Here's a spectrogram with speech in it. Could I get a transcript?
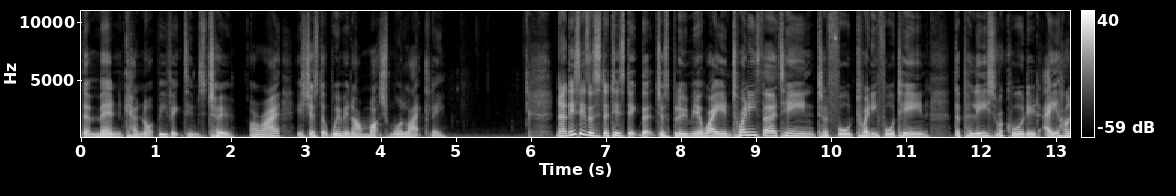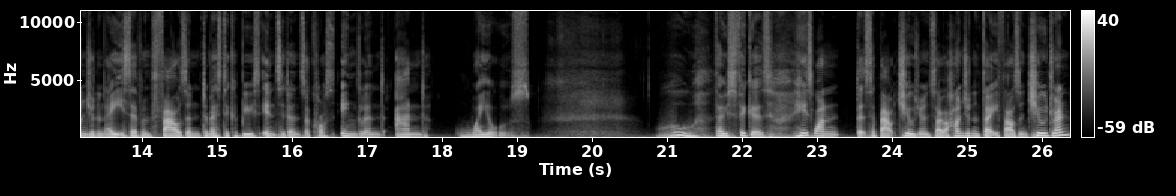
that men cannot be victims too. All right. It's just that women are much more likely. Now, this is a statistic that just blew me away. In 2013 to 2014, the police recorded 887,000 domestic abuse incidents across England and Wales. Ooh, those figures. Here's one that's about children. So, 130,000 children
